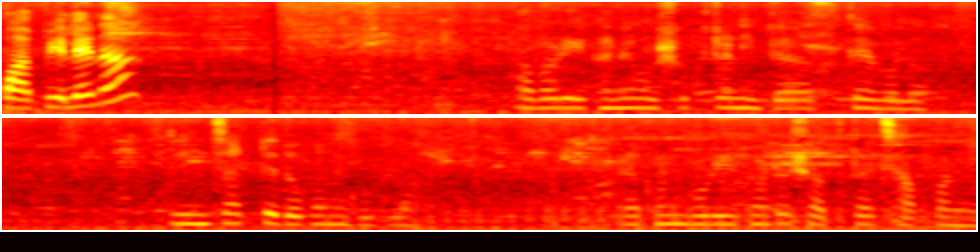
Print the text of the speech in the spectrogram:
পা পেলে না? আবার এখানে ওষুধটা নিতে আসতে হলো। তিন চারটে দোকান ঘুরলাম। এখন ঘড়ির কাঁটা সাতটা ছাপ্পান্ন।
